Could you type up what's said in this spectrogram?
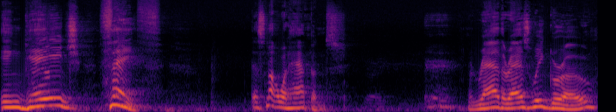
engage faith. That's not what happens. But rather, as we grow,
